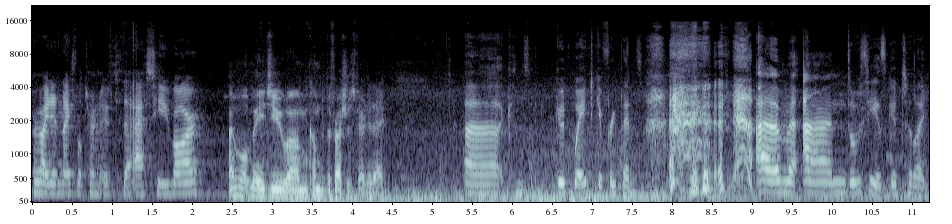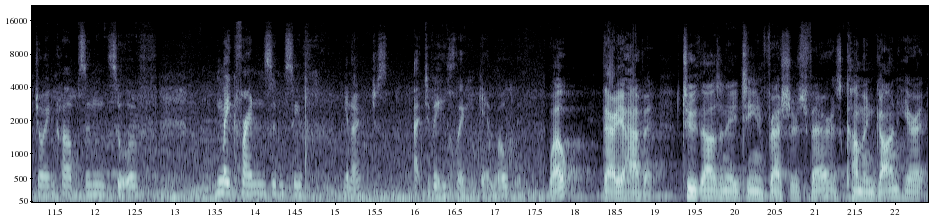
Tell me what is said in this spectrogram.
provided a nice alternative to the SU bar. And what made you um, come to the Freshers Fair today? Uh, good way to get free pens um, and obviously it's good to like join clubs and sort of make friends and see if you know just activities they can get involved with well there you have it 2018 Freshers Fair has come and gone here at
